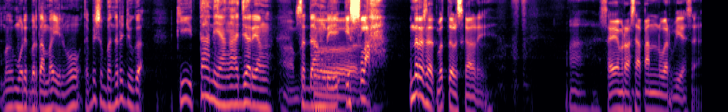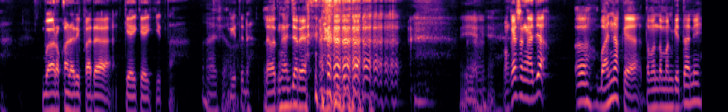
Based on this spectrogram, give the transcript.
murid bertambah ilmu, tapi sebenarnya juga kita nih yang ngajar yang Oh, sedang diislah. Bener Ustaz? Betul sekali. Wah, saya merasakan luar biasa. Barokah daripada kiai-kiai kita. Masya Allah. Gitu dah. Lewat ngajar ya. Iya, iya. Makanya sengaja eh banyak ya teman-teman kita nih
